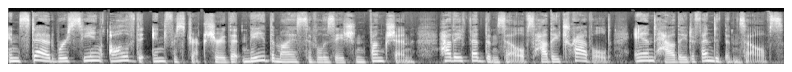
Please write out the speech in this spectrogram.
Instead, we're seeing all of the infrastructure that made the Maya civilization function, how they fed themselves, how they traveled, and how they defended themselves.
